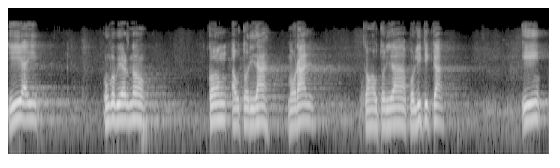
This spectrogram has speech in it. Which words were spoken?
y hay un gobierno con autoridad moral, con autoridad política y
